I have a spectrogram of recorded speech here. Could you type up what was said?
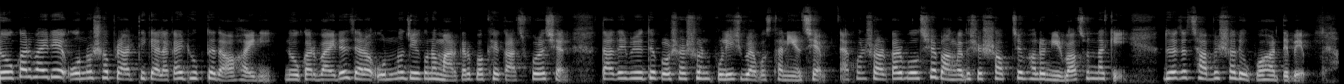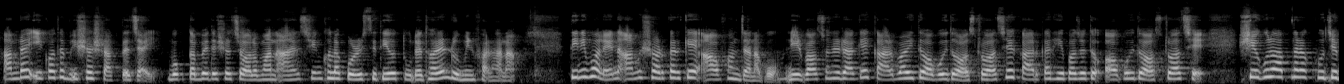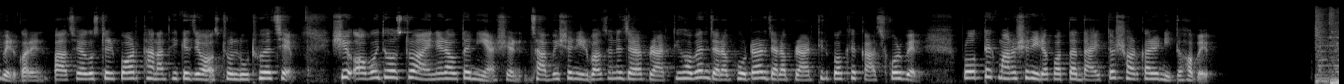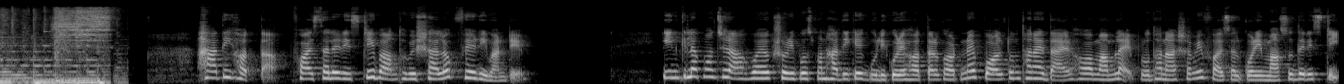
নৌকার বাইরে অন্য সব প্রার্থীকে এলাকায় ঢুকতে দেওয়া হয়নি। নৌকার বাইরে যারা অন্য যে কোনো মার্কার পক্ষে কাজ করেছেন, তাদের বিরুদ্ধে প্রশাসন, পুলিশ ব্যবস্থা নিয়েছে। এখন সরকার বলছে, বাংলাদেশের সবচেয়ে ভালো নির্বাচন নাকি দুই হাজার ছাব্বিশ সালে উপহার দেবে। আমরা এই কথা বিশ্বাস রাখতে চাই। বক্তব্যে দেশের চলমান আইন শৃঙ্খলা পরিস্থিতিও তুলে ধরেন রুমিন ফারহানা। তিনি বলেন, আমি সরকারকে আহ্বান জানাব, নির্বাচনের আগে আগে কার বাড়িতে অবৈধ অস্ত্র আছে, কার কার হেফাজতে অবৈধ অস্ত্র আছে, সেগুলো আপনারা খুঁজে বের করেন। পাঁচই আগস্টের পর থানা থেকে যে অস্ত্র লুট হয়েছে, সে অবৈধ অস্ত্র আইনের আওতায় নিয়ে আসেন। ছাব্বিশে নির্বাচনে যারা প্রার্থী হবেন, যারা ভোটার, যারা প্রার্থীর পক্ষে কাজ করবেন, প্রত্যেক মানুষের নিরাপত্তার দায়িত্ব সরকারের নিতে হবে। হাতি হত্যা, ফয়সালের স্ত্রী, বান্ধবীর শালক ফের রিমান্ডে। ইনকিলাব মঞ্চের আহ্বায়ক শরীফ ওসমান হাদিকে গুলি করে হত্যার ঘটনায় পল্টন থানায় দায়ের হওয়া মামলায় প্রধান আসামি ফয়সাল করিম মাসুদের স্ত্রী,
